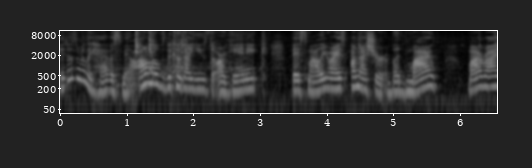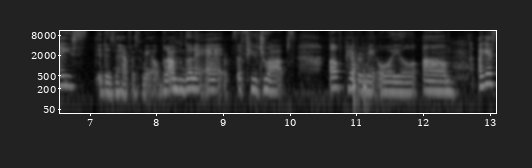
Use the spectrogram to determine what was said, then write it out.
it doesn't really have a smell. I don't know if it's because I use the organic basmati rice. I'm not sure but my my rice it doesn't have a smell. But I'm gonna add a few drops of peppermint oil. Um I guess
